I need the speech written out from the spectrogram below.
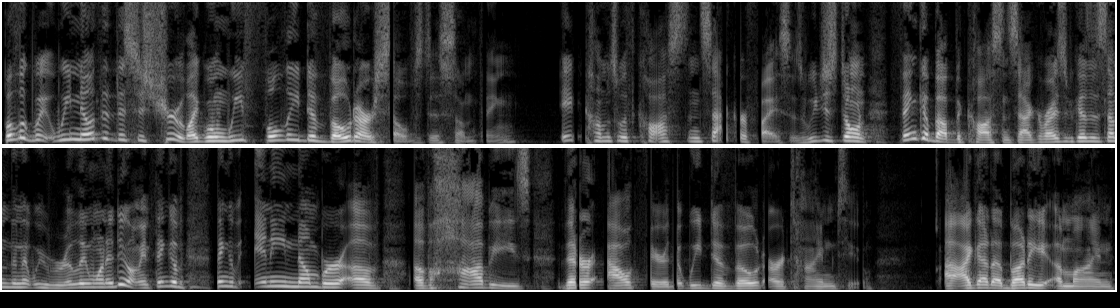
But look, we, we know that this is true. Like when we fully devote ourselves to something, it comes with costs and sacrifices. We just don't think about the costs and sacrifices because it's something that we really want to do. I mean, think of think of any number of, of hobbies that are out there that we devote our time to. I got a buddy of mine,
